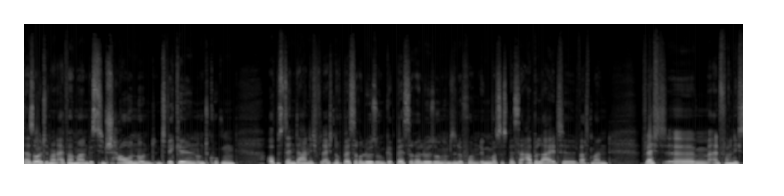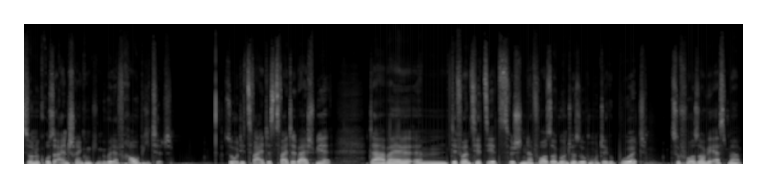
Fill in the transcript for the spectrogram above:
da sollte man einfach mal ein bisschen schauen und entwickeln und gucken, ob es denn da nicht vielleicht noch bessere Lösungen gibt. Bessere Lösungen im Sinne von irgendwas, was besser ableitet, was man vielleicht ähm, einfach nicht so eine große Einschränkung gegenüber der Frau bietet. So, die zweite, das zweite Beispiel Dabei ähm, differenziert sie jetzt zwischen der Vorsorgeuntersuchung und der Geburt. Zur Vorsorge erstmal.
